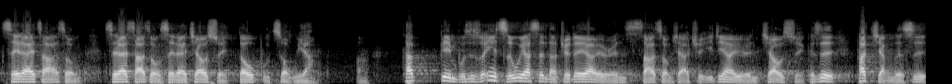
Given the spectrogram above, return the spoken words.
谁来撒种，谁来撒种，谁来浇水都不重要啊。他并不是说，因为植物要生长，绝对要有人撒种下去，一定要有人浇水。可是他讲的是，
